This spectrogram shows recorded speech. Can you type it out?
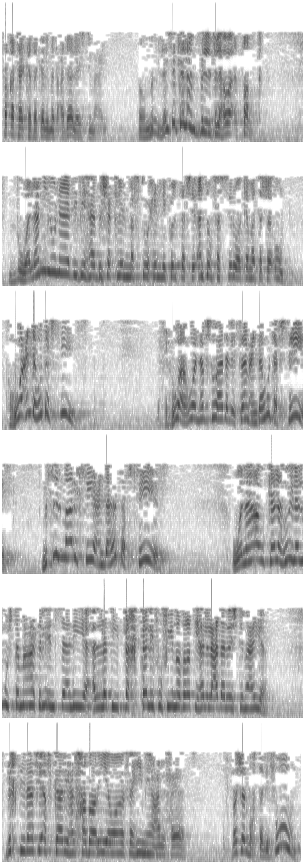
فقط هكذا كلمة عدالة اجتماعية. ليس كلام في الهواء الطلق. ولم ينادي بها بشكل مفتوح لكل تفسير. أنتم فسروها كما تشاءون. هو عنده تفسير. يا أخي هو هو نفسه هذا الإسلام عنده تفسير. مثل الماركسية عندها تفسير. ولا أوكله إلى المجتمعات الإنسانية التي تختلف في نظرتها للعدالة الاجتماعية. باختلاف أفكارها الحضارية ومفاهيمها عن الحياة. البشر مختلفون.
